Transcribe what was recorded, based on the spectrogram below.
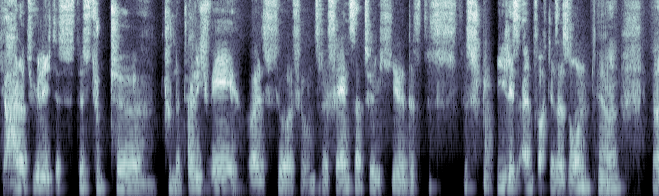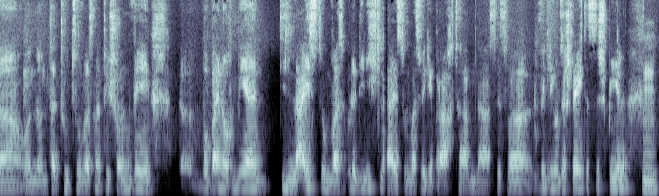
Ja, natürlich. Das, das tut, äh, tut natürlich weh, weil es für, für unsere Fans natürlich äh, das, das, das Spiel ist einfach der Saison. Ja. Ne? Äh, und, und da tut sowas natürlich schon weh. Äh, wobei noch mehr die Leistung, was oder die Nichtleistung, was wir gebracht haben, das. Es war wirklich unser schlechtestes Spiel. Mhm.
